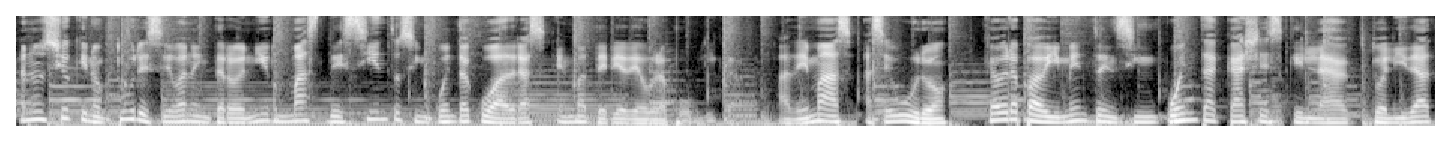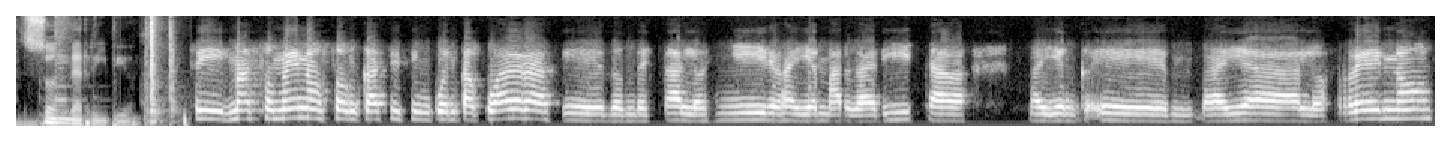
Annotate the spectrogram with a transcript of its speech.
anunció que en octubre se van a intervenir más de 150 cuadras en materia de obra pública. Además, aseguró que habrá pavimento en 50 calles que en la actualidad son de ripio. Sí, más o menos son casi 50 cuadras eh, donde están los Ñiros, ahí Margarita, ahí eh, Los Renos,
